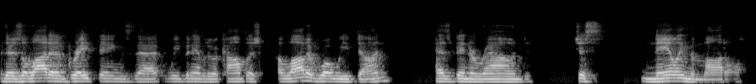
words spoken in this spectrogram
there's a lot of great things that we've been able to accomplish. A lot of what we've done has been around just nailing the model.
